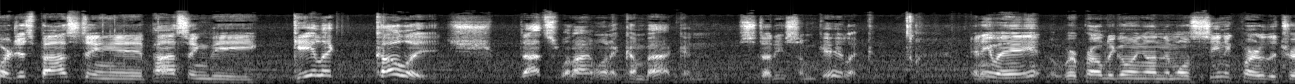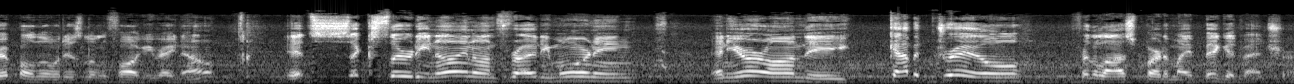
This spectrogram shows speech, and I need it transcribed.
we're just passing, uh, passing the Gaelic College. That's what I want to come back and study some Gaelic. Anyway, we're probably going on the most scenic part of the trip, although it is a little foggy right now. It's 6.39 on Friday morning, and you're on the Cabot Trail for the last part of my big adventure.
